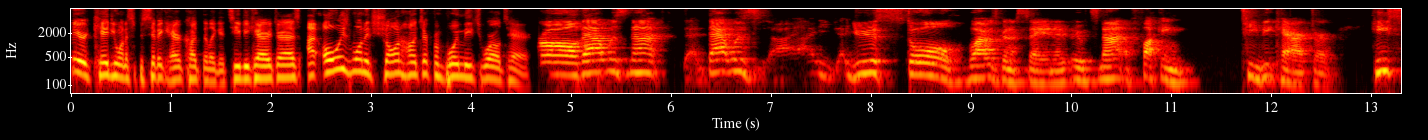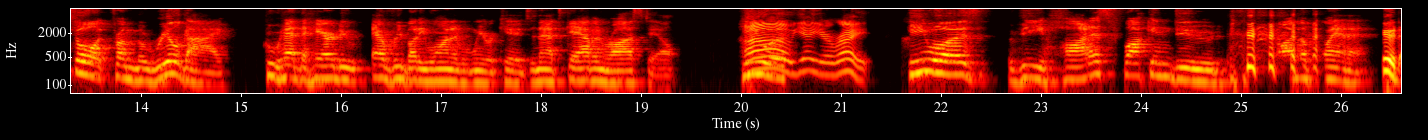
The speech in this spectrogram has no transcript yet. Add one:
you're a kid, you want a specific haircut that like a TV character has. I always wanted Shawn Hunter from Boy Meets World's hair. Bro, that was not. That was. You just stole what I was gonna say, and it, it's not a fucking TV character. He stole it from the real guy who had the hairdo everybody wanted when we were kids, and that's Gavin Rossdale. He oh was, yeah, you're right. he was the hottest fucking dude on the planet. Dude,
